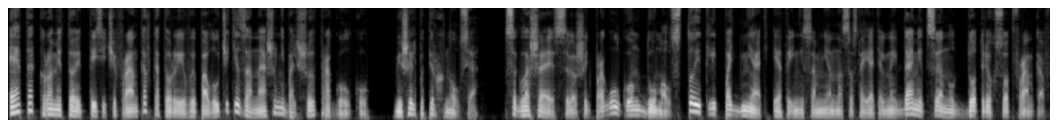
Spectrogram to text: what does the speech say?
Это кроме той тысячи франков, которые вы получите за нашу небольшую прогулку». Мишель поперхнулся. Соглашаясь совершить прогулку, он думал, стоит ли поднять этой, несомненно, состоятельной даме цену до 300 франков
